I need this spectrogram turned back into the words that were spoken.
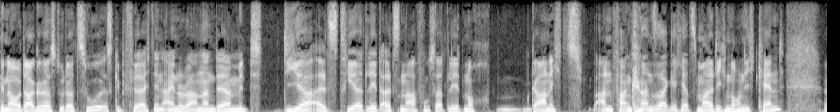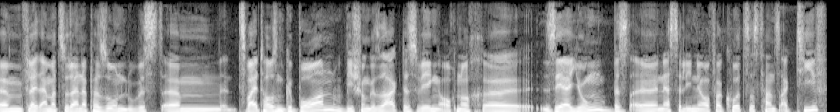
Genau, da gehörst du dazu. Es gibt vielleicht den einen oder anderen, der mit dir als Triathlet, als Nachwuchsathlet noch gar nichts anfangen kann, sage ich jetzt mal, dich noch nicht kennt. Ähm, vielleicht einmal zu deiner Person. Du bist ähm, 2000 geboren, wie schon gesagt, deswegen auch noch äh, sehr jung, bist äh, in erster Linie auf der Kurzdistanz aktiv.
